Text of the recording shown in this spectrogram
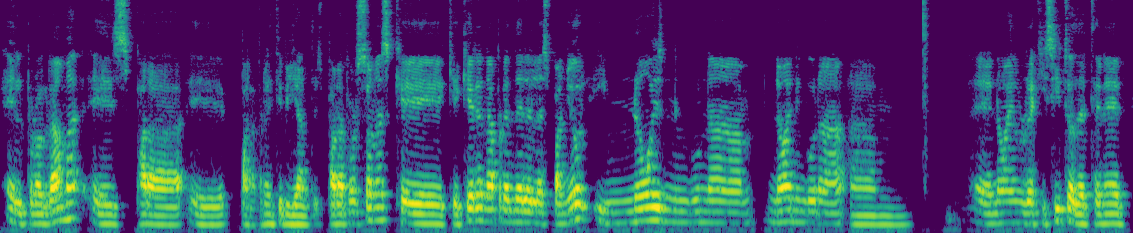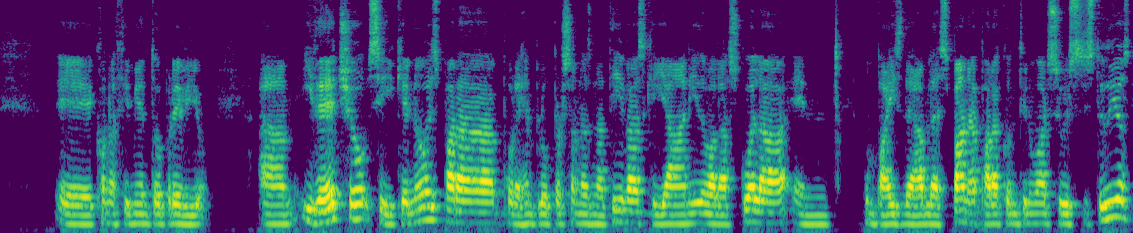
el programa es para, eh, para principiantes, para personas que, que, quieren aprender el español y no es ninguna, no hay ninguna, um, no hay un requisito de tener eh, conocimiento previo. Y de hecho, sí, que no es para, por ejemplo, personas nativas que ya han ido a la escuela en un país de habla hispana para continuar sus estudios.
